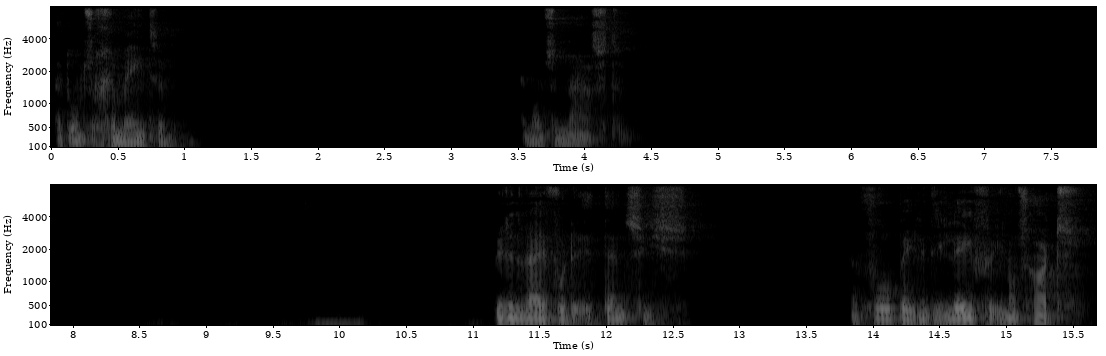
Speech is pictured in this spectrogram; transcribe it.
uit onze gemeente en onze naasten. Bidden wij voor de intenties en voorbeden die leven in ons hart.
